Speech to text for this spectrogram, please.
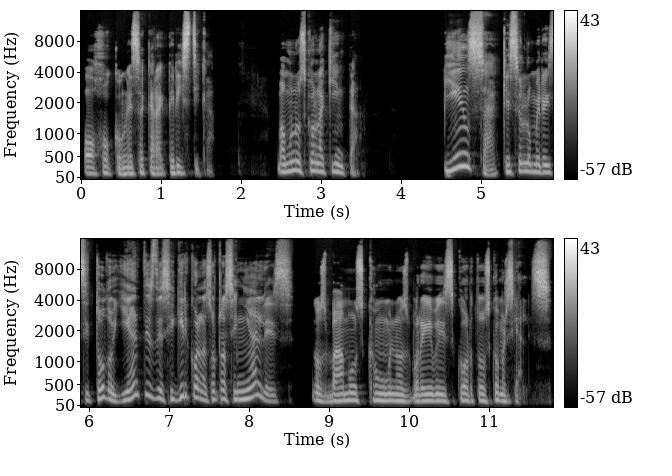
Ojo con esa característica. Vámonos con la quinta. Piensa que se lo merece todo y antes de seguir con las otras señales, nos vamos con unos breves cortos comerciales.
